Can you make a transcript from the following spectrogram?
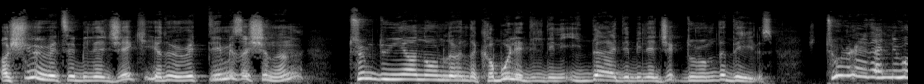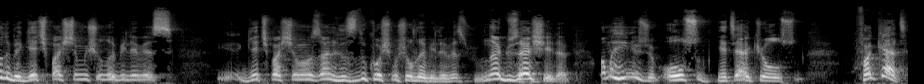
aşı üretebilecek ya da ürettiğimiz aşının tüm dünya normlarında kabul edildiğini iddia edebilecek durumda değiliz. Türlü nedenleri olabilir. Geç başlamış olabiliriz. Geç başlamamızdan hızlı koşmuş olabiliriz. Bunlar güzel şeyler. Ama henüz yok. Olsun. Yeter ki olsun. Fakat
